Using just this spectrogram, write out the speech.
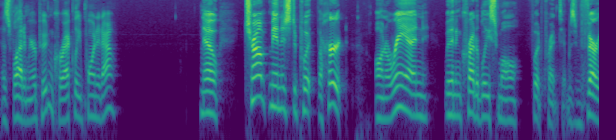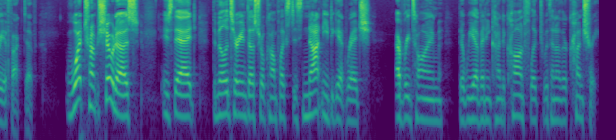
as Vladimir Putin correctly pointed out. No, Trump managed to put the hurt on Iran with an incredibly small footprint. It was very effective. What Trump showed us is that the military industrial complex does not need to get rich every time that we have any kind of conflict with another country.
